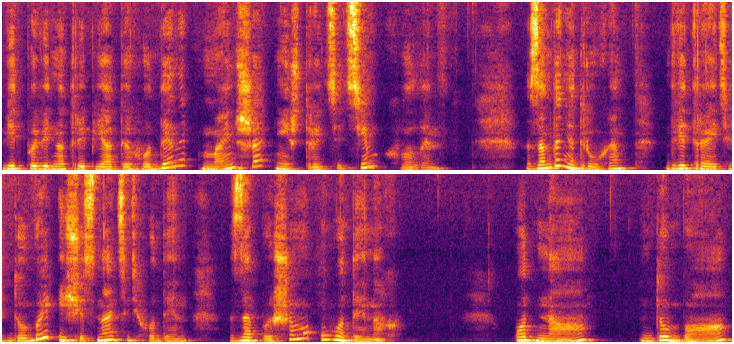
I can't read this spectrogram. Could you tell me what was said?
відповідно, 3 п'ятих години менше, ніж 37 хвилин. Завдання друге. 2 третіх доби і 16 годин. Запишемо у годинах. Одна доба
